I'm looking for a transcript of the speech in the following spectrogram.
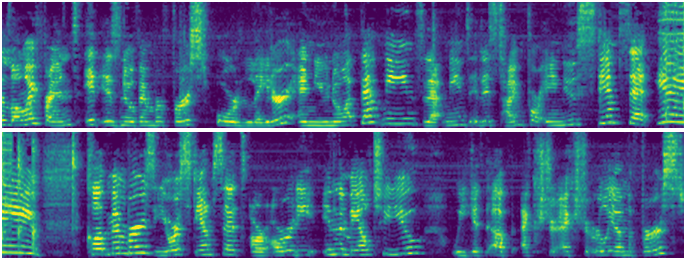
Hello, my friends. It is November 1st or later, and you know what that means. That means it is time for a new stamp set. Yay! Club members, your stamp sets are already in the mail to you. We get up extra, extra early on the 1st.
